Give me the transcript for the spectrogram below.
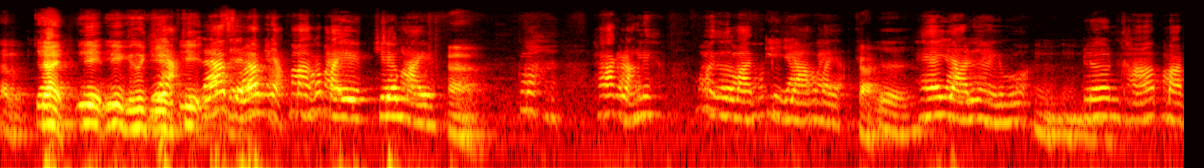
เอ่อใช่ นี่นี่คือเจีเนี่ยยที่ แล้วเสร็จแล้วเนี่ยป้าก็ไปเชียงใหม่อ่าก็ภาคหลังนี่ไม่สบายเพราะกินยาเข้าไปอะครับเออ แพ้ยาหรือไงก็ไม่รู้อะอืมอืมเดินขาปัด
